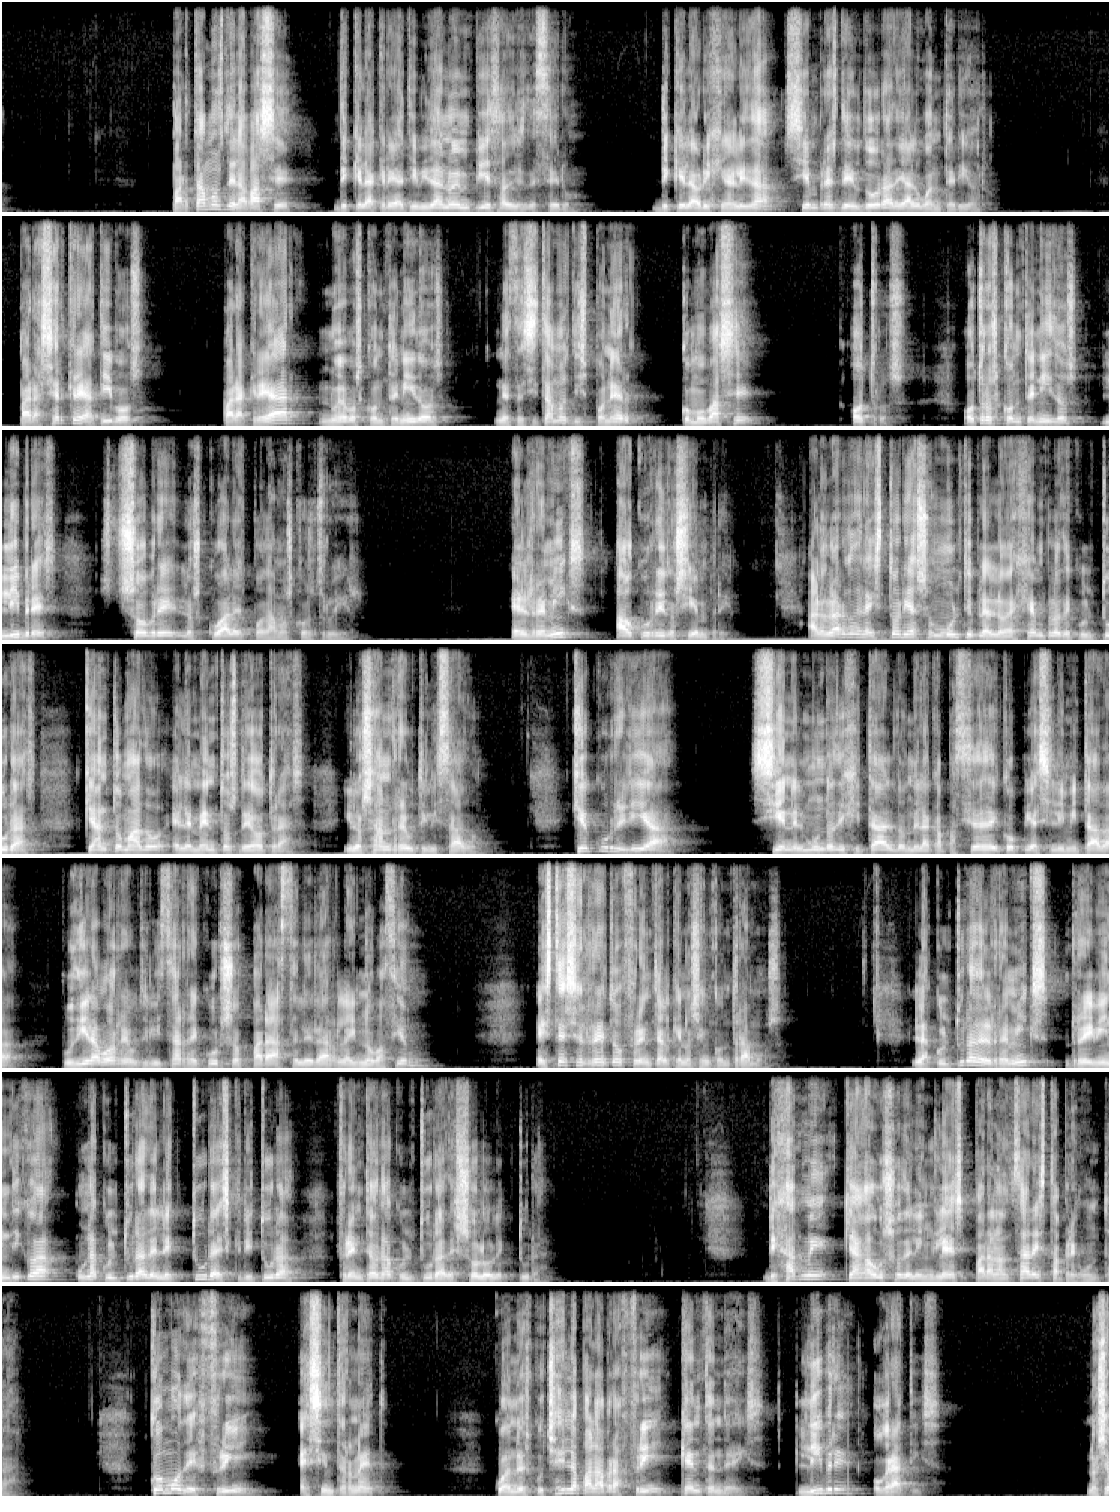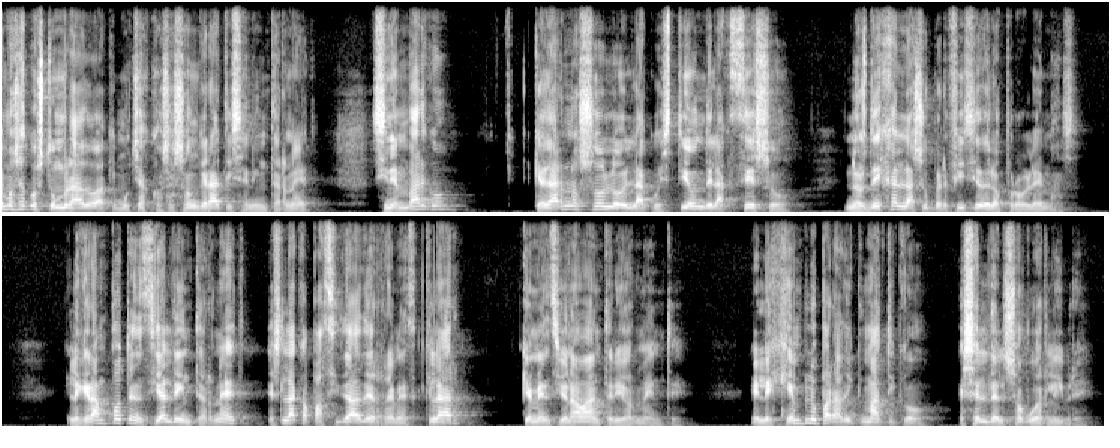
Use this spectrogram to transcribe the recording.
Partamos de la base de que la creatividad no empieza desde cero, de que la originalidad siempre es deudora de algo anterior. Para ser creativos, para crear nuevos contenidos, necesitamos disponer como base otros, otros contenidos libres sobre los cuales podamos construir. El remix ha ocurrido siempre. A lo largo de la historia son múltiples los ejemplos de culturas que han tomado elementos de otras y los han reutilizado. ¿Qué ocurriría si en el mundo digital, donde la capacidad de copia es ilimitada, pudiéramos reutilizar recursos para acelerar la innovación? Este es el reto frente al que nos encontramos. La cultura del remix reivindica una cultura de lectura-escritura frente a una cultura de solo lectura. Dejadme que haga uso del inglés para lanzar esta pregunta. ¿Cómo de free es Internet? Cuando escuchéis la palabra free, ¿qué entendéis? ¿Libre o gratis? Nos hemos acostumbrado a que muchas cosas son gratis en Internet. Sin embargo, quedarnos solo en la cuestión del acceso nos deja en la superficie de los problemas. El gran potencial de Internet es la capacidad de remezclar que mencionaba anteriormente. El ejemplo paradigmático es el del software libre.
